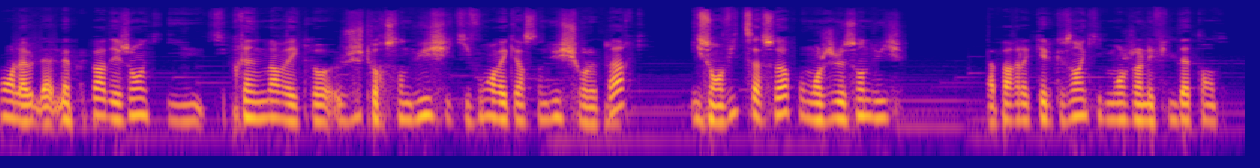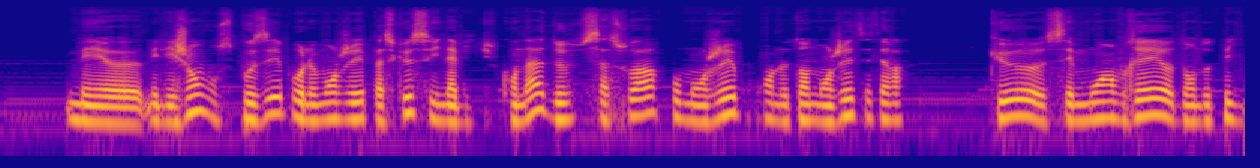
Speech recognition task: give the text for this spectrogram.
la, la, la plupart des gens qui, qui prennent même avec leur, juste leur sandwich et qui vont avec un sandwich sur le parc, ils ont envie de s'asseoir pour manger le sandwich. À part les quelques-uns qui le mangent dans les files d'attente. Mais, euh, mais les gens vont se poser pour le manger parce que c'est une habitude qu'on a de s'asseoir pour manger, pour prendre le temps de manger, etc. Que euh, c'est moins vrai euh, dans d'autres pays.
